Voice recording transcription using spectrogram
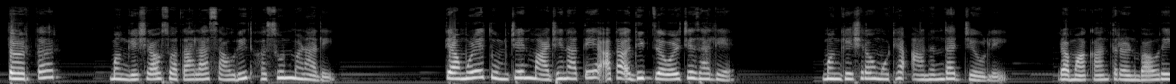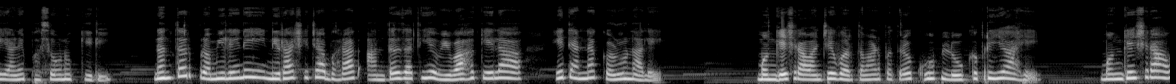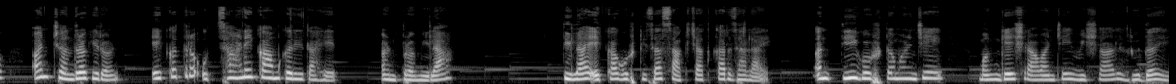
तर तर मंगेशराव स्वतःला सावरीत हसून म्हणाले त्यामुळे तुमचे माझे नाते आता अधिक जवळचे झाले मंगेशराव मोठ्या आनंदात जेवले. रमाकांत रणबावरे याने फसवणूक केली. नंतर प्रमिलेने निराशेच्या भरात आंतरजातीय विवाह केला हे त्यांना कळून आले. मंगेशरावांचे वर्तमानपत्र खूप लोकप्रिय आहे. मंगेशराव आणि चंद्रकिरण एकत्र उत्साहाने काम करीत आहेत. आणि प्रमिला तिला एका गोष्टीचा साक्षात्कार झालाय. आणि ती गोष्ट म्हणजे मंगेशरावांचे विशाल हृदय.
